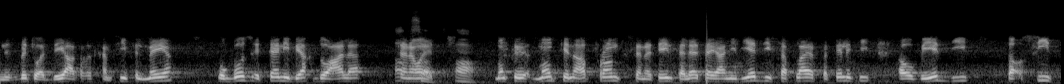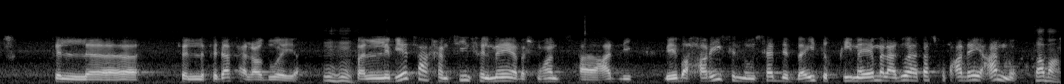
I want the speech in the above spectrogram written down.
نسبته قد إيه أعتقد 50% والجزء الثاني بياخده على سنوات. آه. ممكن ممكن up front سنتين ثلاثة يعني بيدي supplier facility أو بيدي تقسيط في ال- في ال- في دفع العضوية. فاللي بيدفع 50% يا باشمهندس عدلي بيبقى حريص إنه يسدد بقية القيمة يا إما العضويه هتسقط عليه عنه. طبعا.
